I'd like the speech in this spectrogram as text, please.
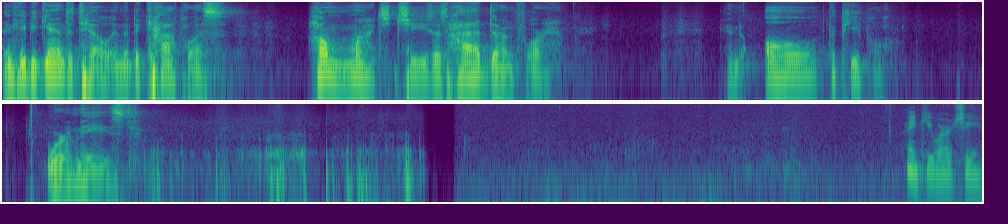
And he began to tell in the Decapolis how much Jesus had done for him. And all the people were amazed. Thank you, Archie.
